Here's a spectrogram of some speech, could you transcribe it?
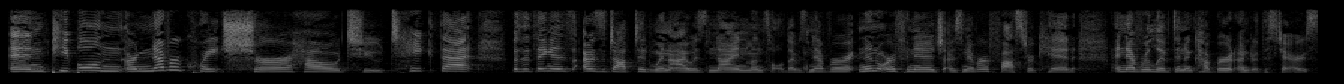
and people n- are never quite sure how to take that. But the thing is, I was adopted when I was nine months old. I was never in an orphanage, I was never a foster kid, I never lived in a cupboard under the stairs.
